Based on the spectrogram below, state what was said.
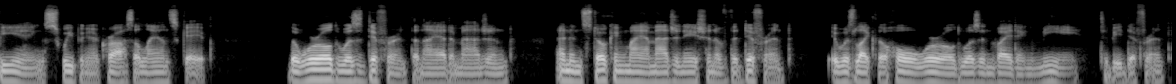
beings sweeping across a landscape. The world was different than I had imagined, and in stoking my imagination of the different, it was like the whole world was inviting me to be different.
